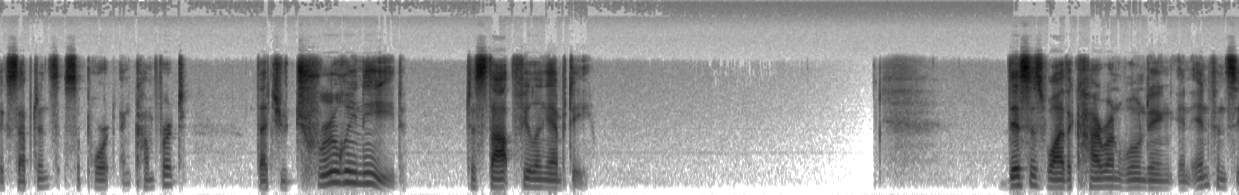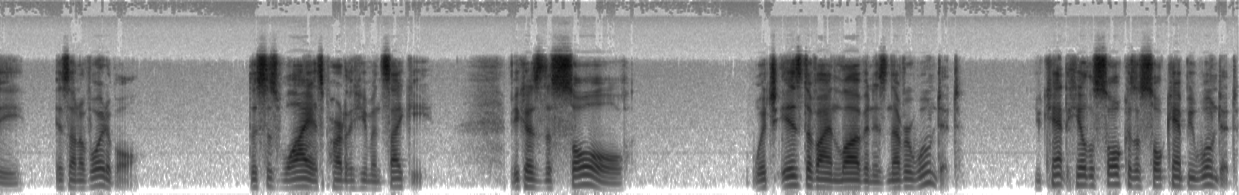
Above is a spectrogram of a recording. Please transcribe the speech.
acceptance, support, and comfort that you truly need to stop feeling empty. This is why the Chiron wounding in infancy is unavoidable. This is why it's part of the human psyche. Because the soul, which is divine love and is never wounded, you can't heal the soul because the soul can't be wounded.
